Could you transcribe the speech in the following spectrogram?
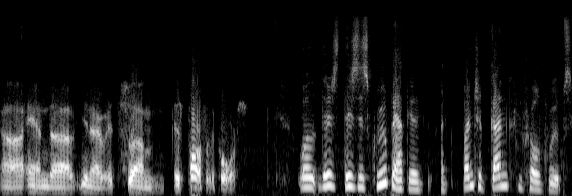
Uh, and uh, you know, it's um, it's par for the course. Well, there's there's this group out there, a bunch of gun control groups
